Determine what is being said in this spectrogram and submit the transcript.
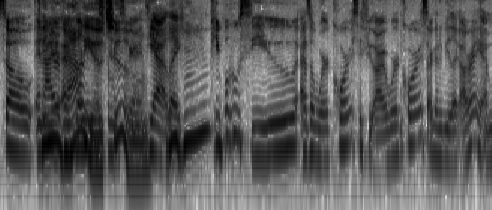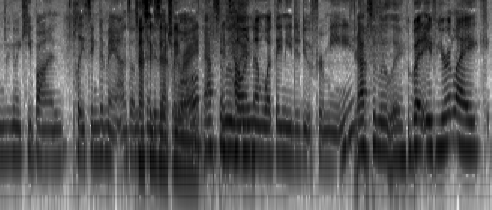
so and, And I, your I've learned this from too. experience yeah like mm-hmm. people who see you as a workhorse if you are a workhorse are going to be like all right i'm going to keep on placing demands on That's this exactly right. Absolutely. and telling them what they need to do for me absolutely but if you're like,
